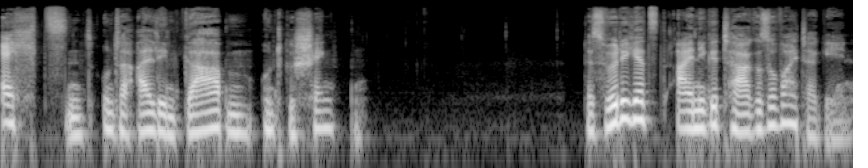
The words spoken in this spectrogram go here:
ächzend unter all den Gaben und Geschenken. Das würde jetzt einige Tage so weitergehen.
